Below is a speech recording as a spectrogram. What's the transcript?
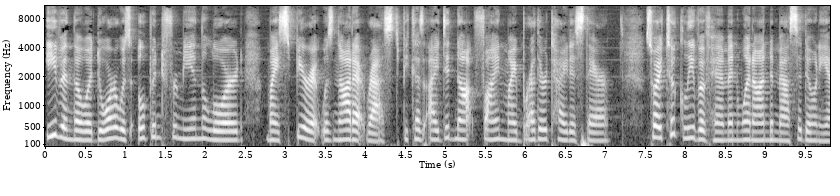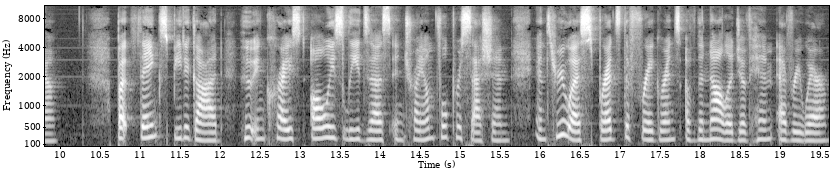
even though a door was opened for me in the Lord, my spirit was not at rest, because I did not find my brother Titus there. So I took leave of him and went on to Macedonia. But thanks be to God, who in Christ always leads us in triumphal procession, and through us spreads the fragrance of the knowledge of Him everywhere.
